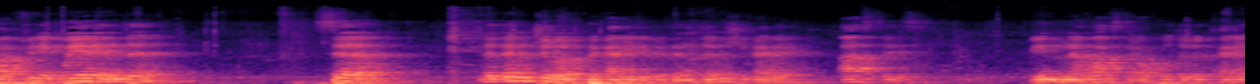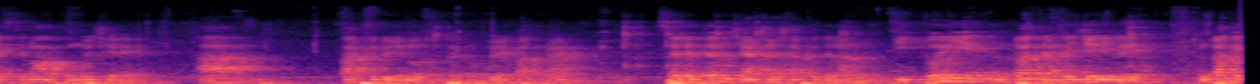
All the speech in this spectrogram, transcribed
într-o acțiune coerentă, să le dăm celor pe care îi reprezentăm și care astăzi, prin dumneavoastră, au hotărât care este noua conducere a partidului nostru pentru următorii patru ani, să le dăm ceea ce așteaptă de la noi. Victorie în toate alegerile, în toate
